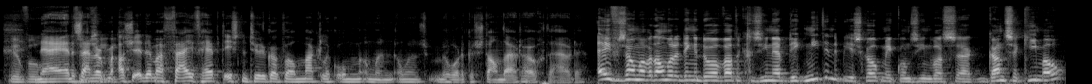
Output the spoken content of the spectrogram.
Heel veel Nee, en er zijn er ook, maar als je er maar vijf hebt, is het natuurlijk ook wel makkelijk om, om, een, om een behoorlijke standaard hoog te houden. Even zomaar wat andere dingen door. Wat ik gezien heb die ik niet in de bioscoop meer kon zien, was eh Ganse Kimo.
